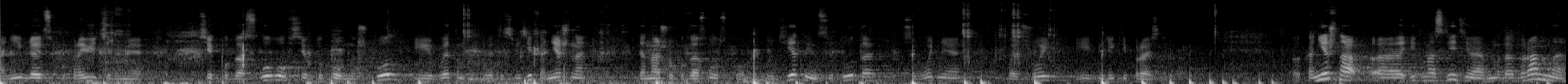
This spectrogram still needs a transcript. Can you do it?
они являются покровителями всех богословов, всех духовных школ, и в, этом, в этой связи, конечно, для нашего богословского факультета, института сегодня большой и великий праздник. Конечно, э, их наследие многогранно,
